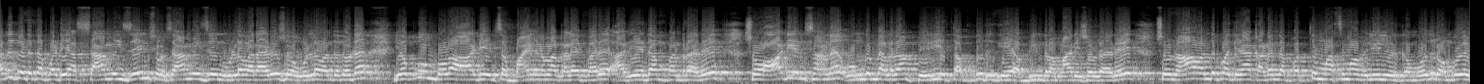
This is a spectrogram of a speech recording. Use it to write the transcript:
அதுக்கு அடுத்தபடியா சாமி ஜெயின் ஸோ சாமி ஜெயின் உள்ள வராரு. ஸோ உள்ள வந்ததோட எப்பவும் போல ஆடியன்ஸை பயங்கரமா கலைப்பார் அதே தான் பண்றாரு ஸோ ஆடியன்ஸான உங்க மேலே தான் பெரிய தப்பு இருக்கு அப்படின்ற மாதிரி சொல்றாரு. ஸோ நான் வந்து பார்த்தீங்கன்னா கடந்த பத்து மாசமா வெளியில் இருக்கும்போது ரொம்பவே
